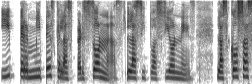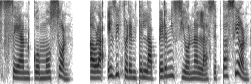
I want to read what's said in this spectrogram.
y permites que las personas, las situaciones, las cosas sean como son. Ahora, es diferente la permisión a la aceptación.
